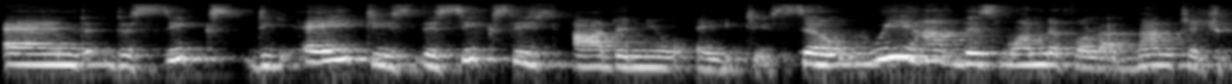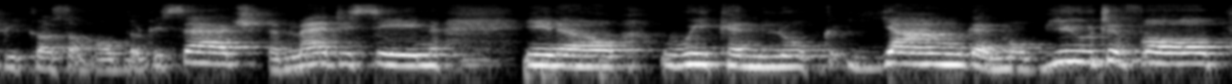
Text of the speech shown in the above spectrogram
and the six the 80s the 60s are the new 80s so we have this wonderful advantage because of all the research the medicine you know we can look young and more beautiful.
